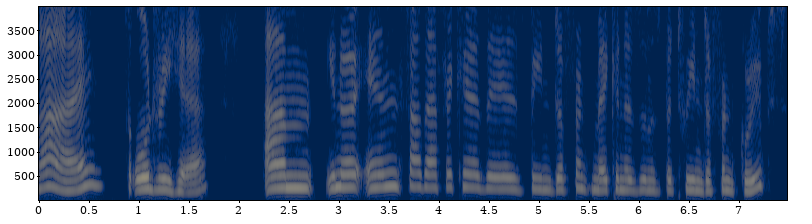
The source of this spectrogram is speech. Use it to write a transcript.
Hi, it's Audrey here. Um, you know, in South Africa, there's been different mechanisms between different groups.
